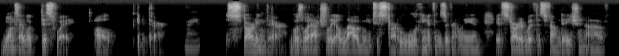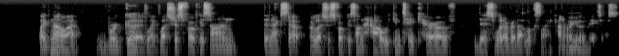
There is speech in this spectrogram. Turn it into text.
once I look this way, I'll get there Right. starting there was what actually allowed me to start looking at things differently. And it started with this foundation of like, no, I, we're good. Like, let's just focus on the next step, or let's just focus on how we can take care of this, whatever that looks like on a regular Mhm. basis.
